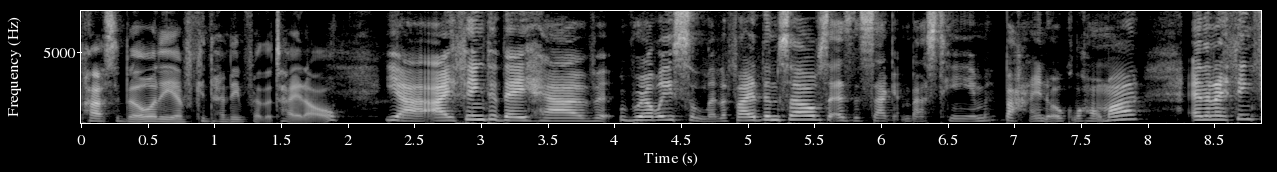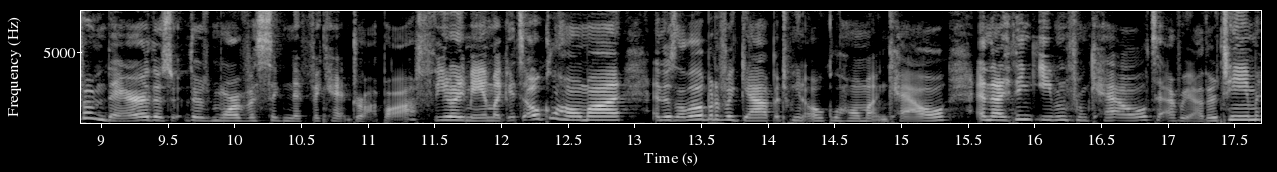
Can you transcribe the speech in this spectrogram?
possibility of contending for the title. Yeah, I think that they have really solidified themselves as the second best team behind Oklahoma. And then I think from there there's there's more of a significant drop off. You know what I mean? Like it's Oklahoma and there's a little bit of a gap between Oklahoma and Cal. And then I think even from Cal to every other team,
